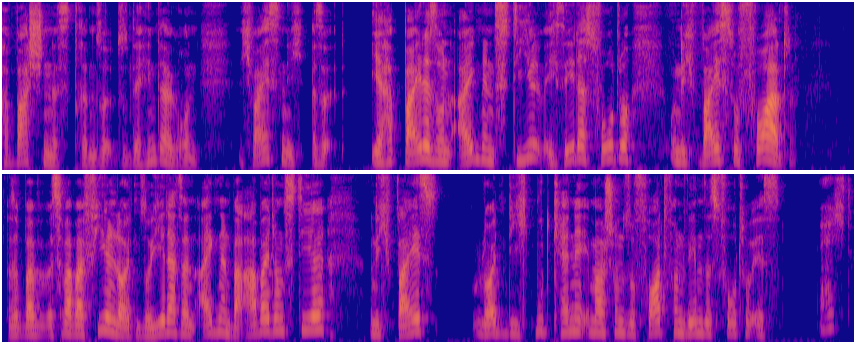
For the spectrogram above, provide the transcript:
Verwaschenes drin, so, so der Hintergrund. Ich weiß nicht, also ihr habt beide so einen eigenen Stil. Ich sehe das Foto und ich weiß sofort, also bei, es war bei vielen Leuten so, jeder hat seinen eigenen Bearbeitungsstil und ich weiß, Leute, die ich gut kenne, immer schon sofort, von wem das Foto ist. Echt?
